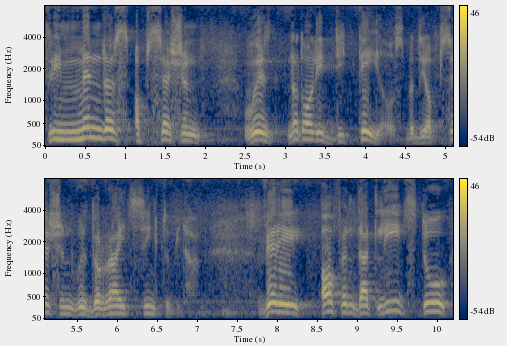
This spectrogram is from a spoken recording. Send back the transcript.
tremendous obsession with not only details, but the obsession with the right thing to be done. Very often that leads to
